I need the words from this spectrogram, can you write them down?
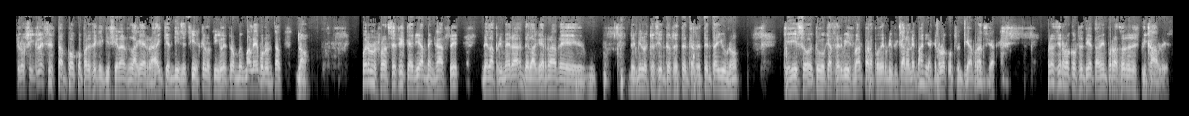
Los ingleses tampoco parece que quisieran la guerra. Hay quien dice, sí, es que los ingleses son malévolos y tal. No. Fueron los franceses que querían vengarse de la primera, de la guerra de, de 1870-71, que hizo, tuvo que hacer Bismarck para poder unificar a Alemania, que no lo consentía Francia. Francia no lo consentía también por razones explicables.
